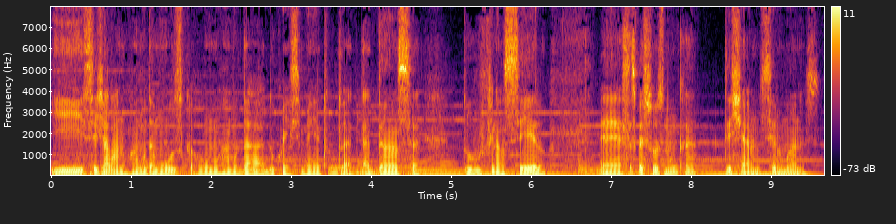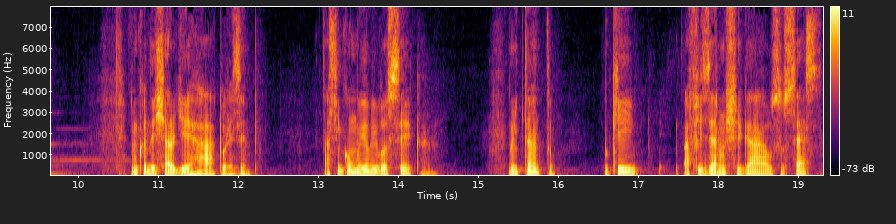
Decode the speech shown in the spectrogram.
E seja lá no ramo da música ou no ramo da, do conhecimento, da, da dança, do financeiro, é, essas pessoas nunca deixaram de ser humanas. Nunca deixaram de errar, por exemplo. Assim como eu e você, cara. No entanto, o que a fizeram chegar ao sucesso?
